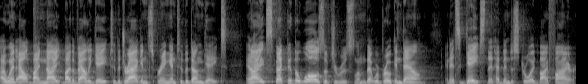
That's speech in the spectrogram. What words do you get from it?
I went out by night by the valley gate to the dragon spring and to the dung gate, and I expected the walls of Jerusalem that were broken down, and its gates that had been destroyed by fire.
